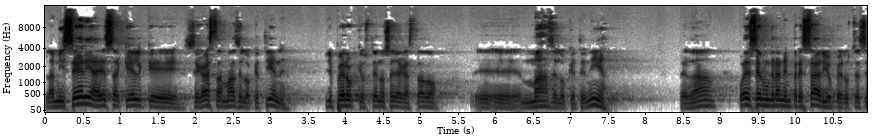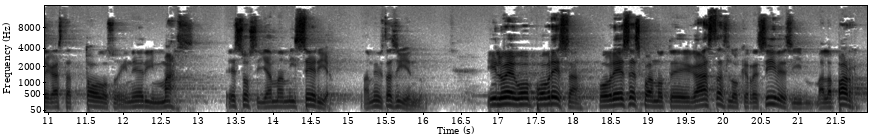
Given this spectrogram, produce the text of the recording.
La miseria es aquel que se gasta más de lo que tiene. Yo espero que usted no se haya gastado eh, eh, más de lo que tenía, ¿verdad? Puede ser un gran empresario, pero usted se gasta todo su dinero y más. Eso se llama miseria. A mí me está siguiendo. Y luego pobreza. Pobreza es cuando te gastas lo que recibes y a la par.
